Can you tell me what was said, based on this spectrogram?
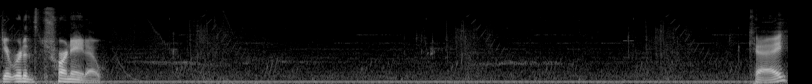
Get rid of the tornado. Okay.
